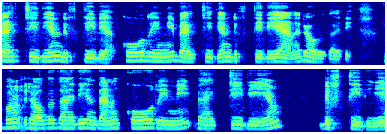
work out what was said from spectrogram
ബാക്ടീരിയൻ ഡിഫ്തീരിയ. കോറിനി ബാക്ടീരിയൻ ഡിഫ്തീരിയയാണ് രോഗകാരി. അപ്പോൾ രോഗകാരി എന്താണ്? കോറിനി ബാക്ടീരിയം ഡിഫ്തീരിയെ.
